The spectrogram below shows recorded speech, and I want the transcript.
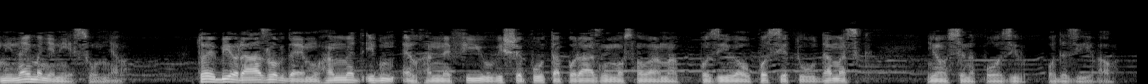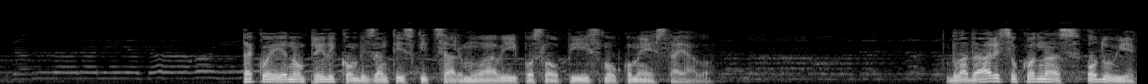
ni najmanje nije sumnjao. To je bio razlog da je Muhammed ibn el Hanefiju više puta po raznim osnovama pozivao u posjetu u Damask i on se na poziv odazivao. Tako je jednom prilikom bizantijski car Muaviji poslao pismo u kome je stajalo. Vladari su kod nas oduvijek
